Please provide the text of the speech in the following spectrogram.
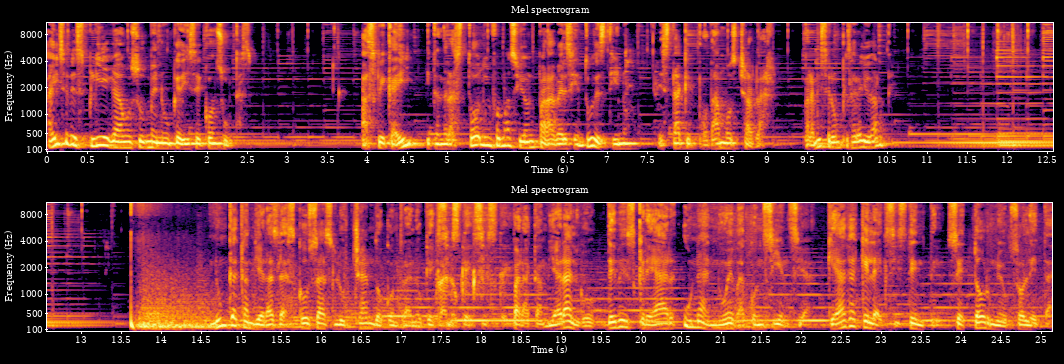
ahí se despliega un submenú que dice consultas. Haz clic ahí y tendrás toda la información para ver si en tu destino está que podamos charlar. Para mí será un placer ayudarte. Nunca cambiarás las cosas luchando contra lo que existe. Para cambiar algo, debes crear una nueva conciencia que haga que la existente se torne obsoleta.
